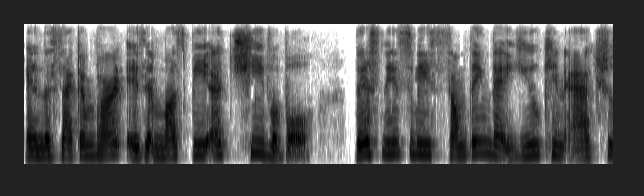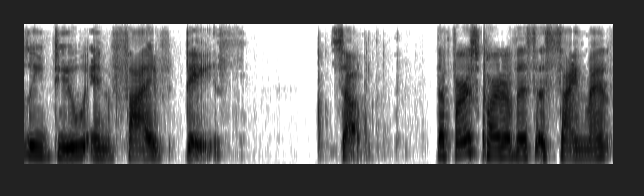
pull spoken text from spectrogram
And the second part is it must be achievable. This needs to be something that you can actually do in five days. So the first part of this assignment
